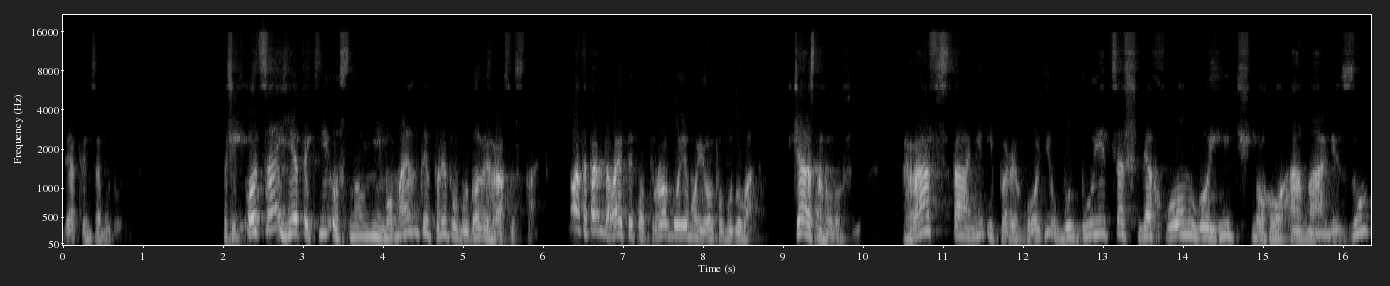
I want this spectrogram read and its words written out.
як він будує. Значить, оце є такі основні моменти при побудові графу станів. Ну, а тепер давайте попробуємо його побудувати. Ще раз наголошую: граф станів і переходів будується шляхом логічного аналізу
